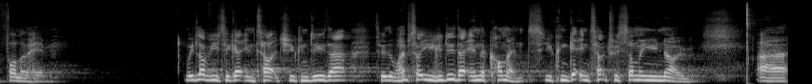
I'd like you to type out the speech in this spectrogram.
follow him. We'd love you to get in touch. You can do that through the website. You can do that in the comments. You can get in touch with someone you know. Uh,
